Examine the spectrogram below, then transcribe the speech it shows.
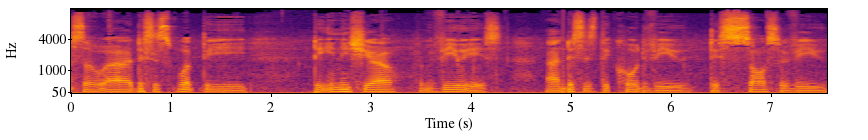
so uh, this is what the the initial view is and this is the code view the source view.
